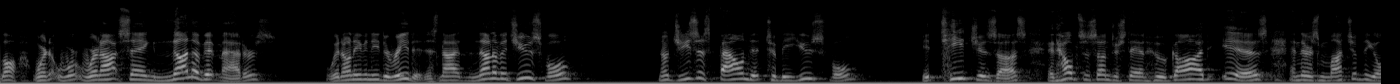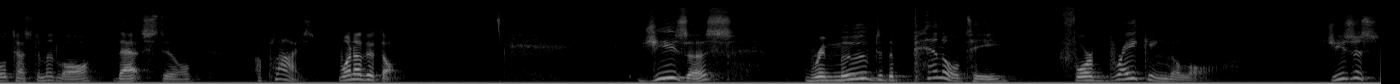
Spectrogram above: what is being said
law? We're, we're, not saying none of it matters. We don't even need to read it. It's not none of it's useful. No, Jesus found it to be useful. It teaches us, it helps us understand who God is, and there's much of the Old Testament law that still applies. One other thought Jesus removed the penalty for breaking the law. Jesus,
